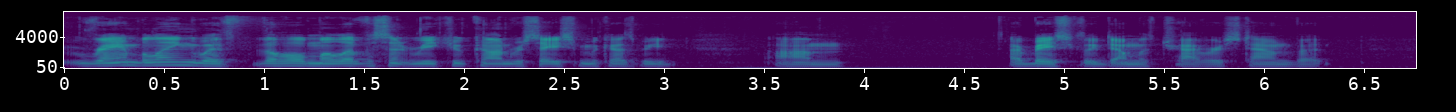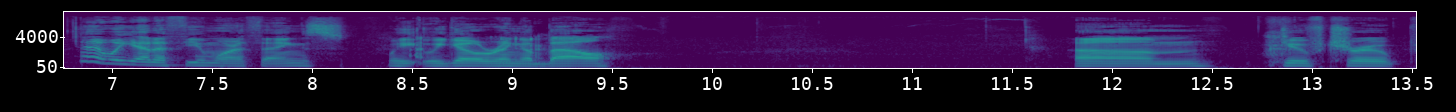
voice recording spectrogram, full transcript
rambling with the whole Maleficent Riku conversation because we um, are basically done with Traverse Town, but Yeah, we got a few more things. We we go ring a bell. Um, Goof Troop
